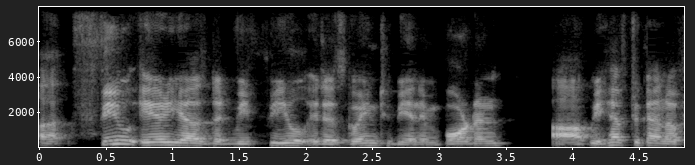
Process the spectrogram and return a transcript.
uh, few areas that we feel it is going to be an important. Uh, we have to kind of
